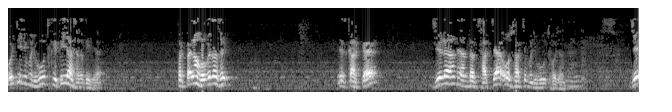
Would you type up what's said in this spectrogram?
ਕੋਈ ਚੀਜ਼ ਮਜ਼ਬੂਤ ਕੀਤੀ ਜਾ ਸਕਦੀ ਹੈ, ਪਰ ਪਹਿਲਾਂ ਹੋਵੇ ਤਾਂ ਸਹੀ। ਇਸ ਕਰਕੇ ਜਿਹੜਾ ਦੇ ਅੰਦਰ ਸੱਚ ਹੈ, ਉਹ ਸੱਚ ਮਜ਼ਬੂਤ ਹੋ ਜਾਂਦਾ ਹੈ। ਜੇ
